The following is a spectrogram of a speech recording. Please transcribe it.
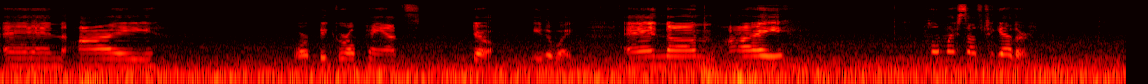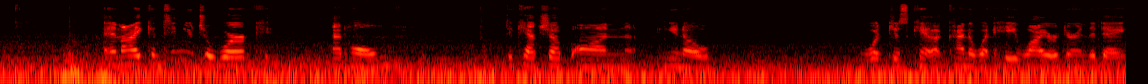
and I, or big girl pants, either way. And um, I pulled myself together. And I continued to work at home to catch up on, you know, what just kind of went haywire during the day.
